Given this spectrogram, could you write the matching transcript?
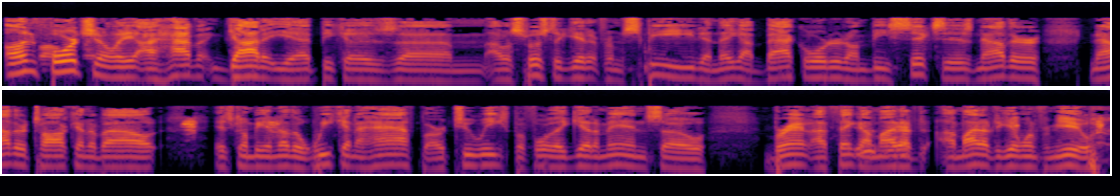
unfortunately, I haven't got it yet because um, I was supposed to get it from Speed, and they got back ordered on B6s. Now they're now they're talking about it's going to be another week and a half or two weeks before they get them in. So, Brent, I think I might man. have to I might have to get one from you.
